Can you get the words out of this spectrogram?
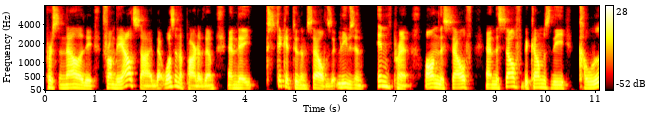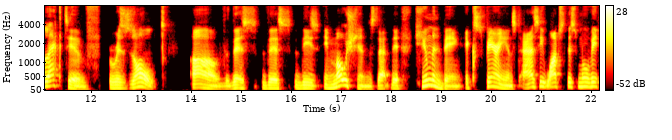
personality from the outside that wasn't a part of them, and they stick it to themselves. It leaves an imprint on the self, and the self becomes the collective result of this this these emotions that the human being experienced as he watched this movie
